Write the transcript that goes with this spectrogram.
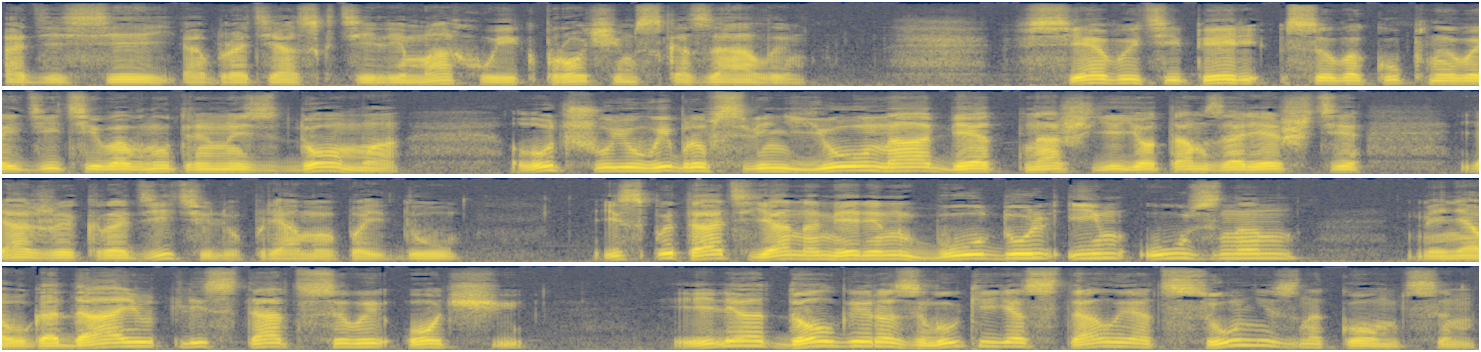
Одиссей, обратясь к Телемаху и к прочим, сказал им, все вы теперь совокупно войдите во внутренность дома, лучшую выбрав свинью на обед наш ее там зарежьте, я же к родителю прямо пойду. Испытать я намерен, буду ли им узнан, меня угадают ли старцевы очи, или от долгой разлуки я стал и отцу незнакомцем.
